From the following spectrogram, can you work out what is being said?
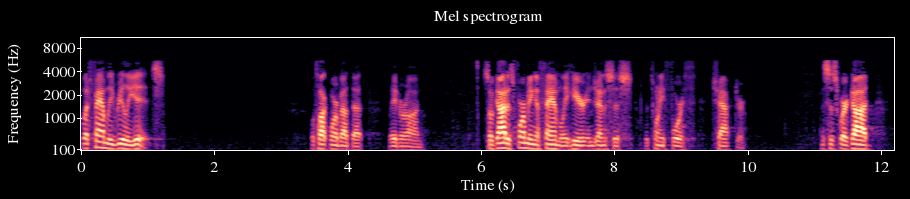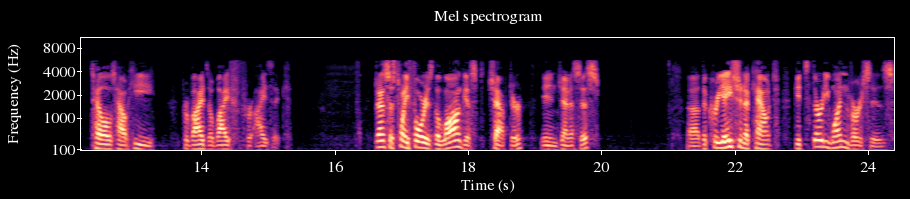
what family really is. We'll talk more about that later on. So God is forming a family here in Genesis, the 24th chapter. This is where God tells how he provides a wife for Isaac. Genesis 24 is the longest chapter in Genesis. Uh, the creation account gets 31 verses,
